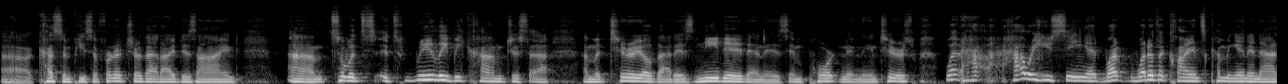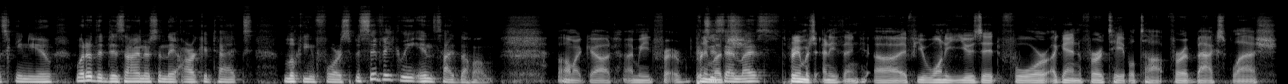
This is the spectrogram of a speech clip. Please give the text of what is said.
a custom piece of furniture that I designed. Um, so it's it's really become just a, a material that is needed and is important in the interiors. What how, how are you seeing it? What what are the clients coming in and asking you? What are the designers and the architects looking for specifically inside the home? Oh my god! I mean, for pretty much endless. pretty much anything. Uh, if you want to use it for again for a tabletop, for a backsplash,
